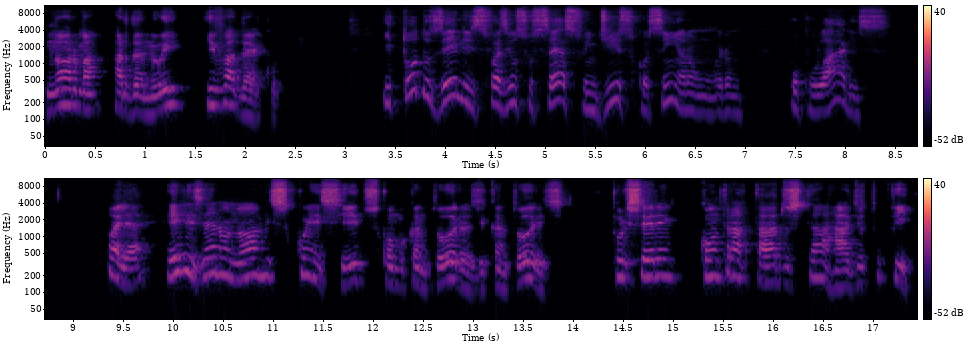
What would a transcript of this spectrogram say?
Norma Ardanui e Vadeco. E todos eles faziam sucesso em disco, assim? Eram, eram populares? Olha, eles eram nomes conhecidos como cantoras e cantores por serem contratados da Rádio Tupi.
